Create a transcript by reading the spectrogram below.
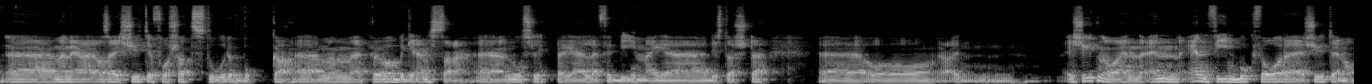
Eh, men jeg, altså, jeg skyter fortsatt store bukker, men jeg prøver å begrense det. Nå slipper jeg heller forbi meg de største. Og ja, jeg skyter nå en, en, en fin bukk for året, skyter jeg nå.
